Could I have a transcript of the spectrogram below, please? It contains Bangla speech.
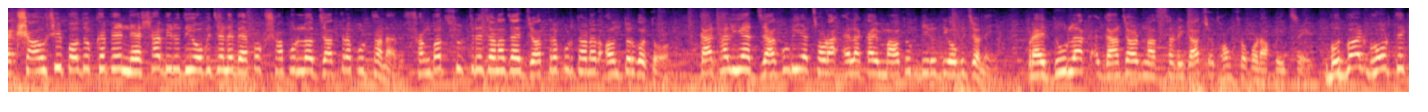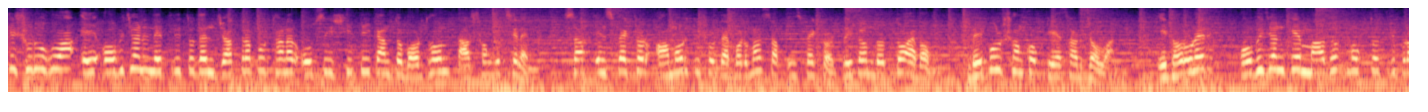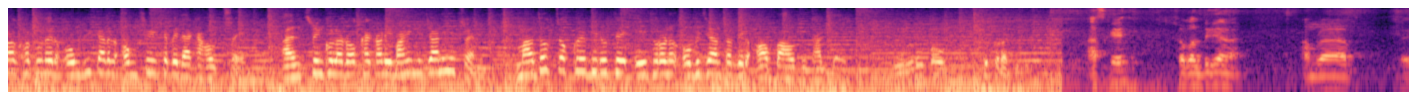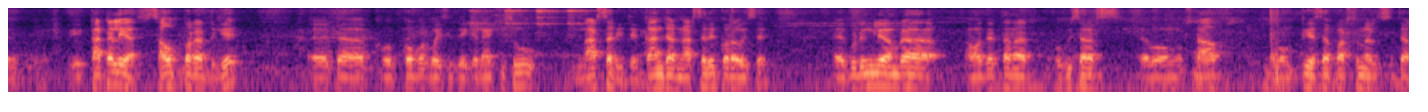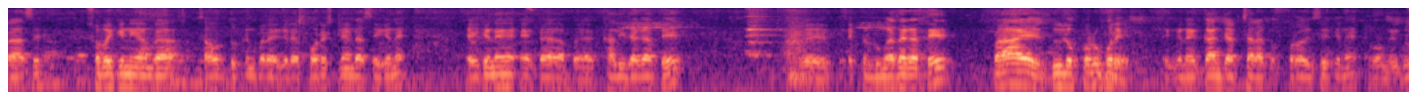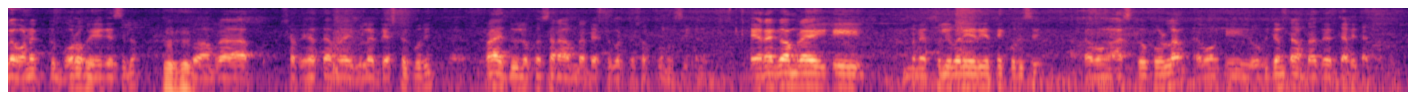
এক সাহসী পদক্ষেপে নেশা বিরোধী অভিযানে ব্যাপক সাফল্য যাত্রাপুর থানার। সংবাদ সূত্রে জানা যায়, যাত্রাপুর থানার অন্তর্গত কাঠালিয়া জাগুড়িয়া ছড়া এলাকায় মাদক বিরোধী অভিযানে প্রায় দু লাখ গাঁজার নার্সারি গাছ ধ্বংস করা হয়েছে। বুধবার ভোর থেকে শুরু হওয়া এই অভিযানে নেতৃত্ব দেন যাত্রাপুর থানার ওসি শীতিকান্ত বর্ধন। তার সঙ্গে ছিলেন sub inspector Amar Kishore Debbarma sub inspector Pritam Dutta এবং বিপুল সংখ্যক টিএসআর জওয়ান। এই ধরনের অভিযানকে মাদক মুক্ত ত্রিপুরা ঘটনের অঙ্গীকারের অংশ হিসেবে দেখা হচ্ছে। আইন শৃঙ্খলা রক্ষাকারী বাহিনী জানিয়েছেন, মাদক চক্রের বিরুদ্ধে এই ধরনের অভিযান তাদের অব্যাহত থাকবে। আজকে সকাল থেকে আমরা কাটালিয়া, সাউথ পাড়ার দিকে, একটা খবর পাইছি যে এখানে কিছু নার্সারি, যে গাঞ্জার নার্সারি করা হয়েছে অ্যাকর্ডিংলি আমরা আমাদের থানার অফিসার্স এবং স্টাফ এবং টিএসআর পার্সোনালস যারা আছে সবাইকে নিয়ে আমরা সাউথ দক্ষিণ পাড়া এখানে ফরেস্ট ল্যান্ড আছে এখানে। এখানে একটা খালি জায়গাতে একটা লুঙ্গা জায়গাতে প্রায় দুই লক্ষর উপরে এখানে গাঞ্জার চারা করা হয়েছে এখানে এবং এগুলো অনেক বড় হয়ে গেছিল। তো আমরা সাথে সাথে আমরা এগুলো টেস্ট করি। প্রায় দুই লক্ষ চারা আমরা টেস্ট করতে সক্ষম হয়েছি এখানে। এর আগে আমরা এই- এই মানে থলিবাড়ি এরিয়াতে করেছি এবং আজকেও করলাম এবং এই অভিযানটা আমাদের জারি থাকবে।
